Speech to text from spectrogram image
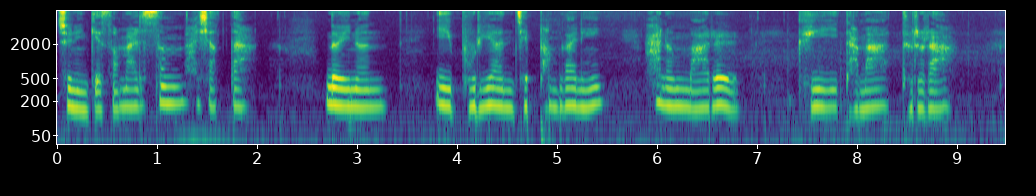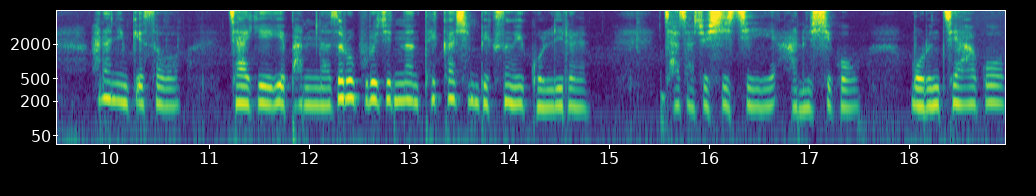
주님께서 말씀하셨다. 너희는 이 불의한 재판관이 하는 말을 귀 담아 들으라. 하나님께서 자기에게 밤낮으로 부르짖는 택하신 백성의 권리를 찾아주시지 않으시고 모른 채 하고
